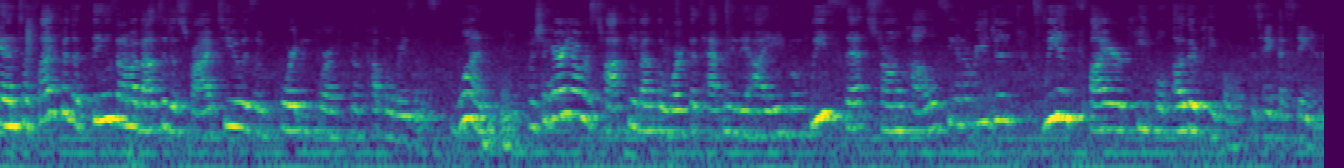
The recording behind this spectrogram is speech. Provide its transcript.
And to fight for the things that I'm about to describe to you is important for a, a couple reasons. One, when Sheheryar was talking about the work that's happening in the IE, when we set strong policy in a region, we inspire people, other people, to take a stand.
